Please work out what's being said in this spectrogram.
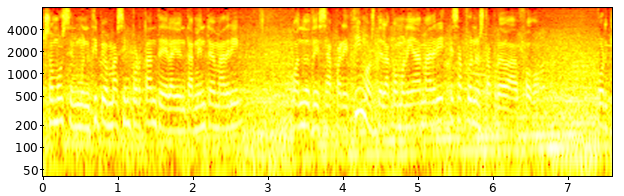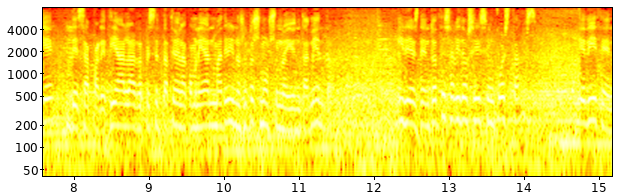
Somos el municipio más importante del Ayuntamiento de Madrid. Cuando desaparecimos de la Comunidad de Madrid, esa fue nuestra prueba de fuego porque desaparecía la representación de la Comunidad de Madrid y nosotros somos un ayuntamiento. Y desde entonces ha habido seis encuestas que dicen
